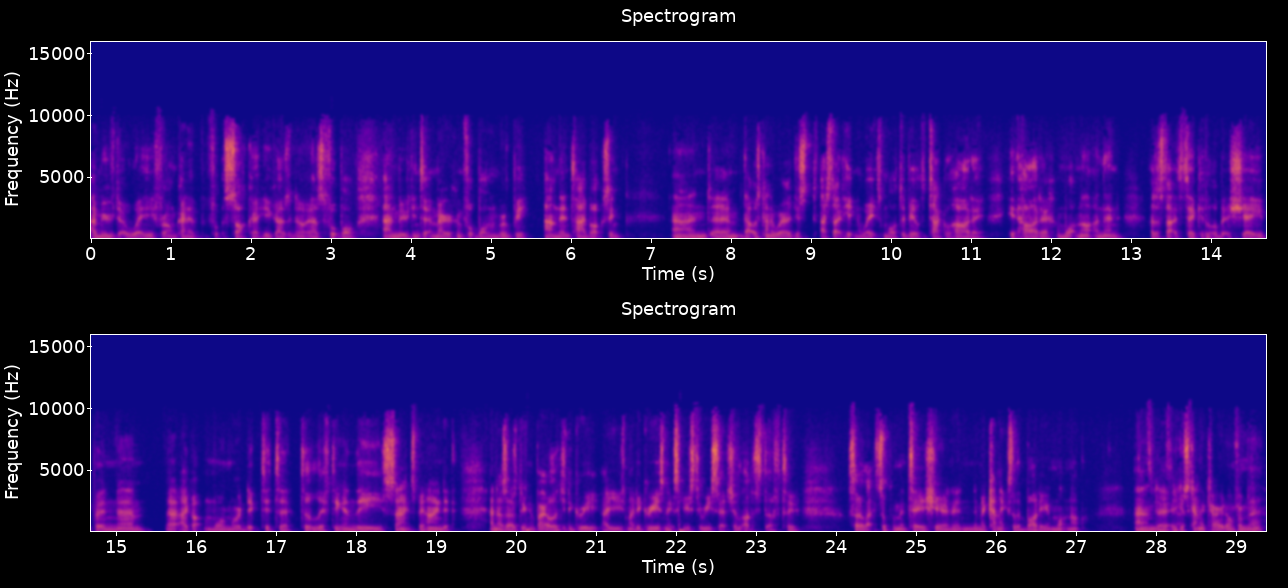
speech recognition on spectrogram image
I moved away from kind of fo- soccer, you guys would know it as football, and moved into American football and rugby, and then Thai boxing. And um, that was kind of where I just I started hitting weights more to be able to tackle harder, hit harder, and whatnot. And then as I started to take a little bit of shape, and um, I I got more and more addicted to to lifting and the science behind it. And as I was doing a biology degree, I used my degree as an excuse to research a lot of stuff too. So like supplementation and the mechanics of the body and whatnot and uh, it just kind of carried on from there.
